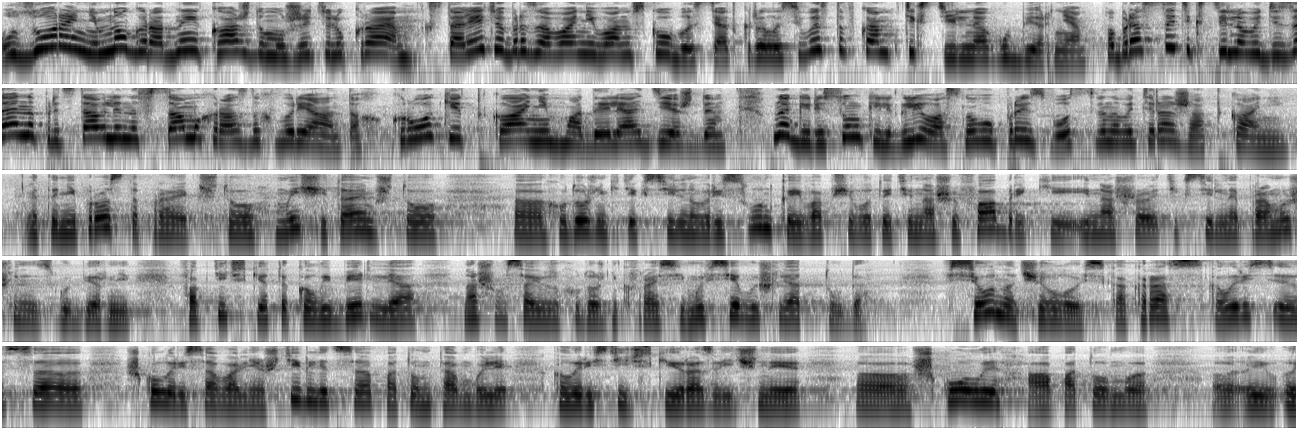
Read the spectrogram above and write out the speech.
Узоры немного родные каждому жителю края. К столетию образования Ивановской области открылась выставка «Текстильная губерния». Образцы текстильного дизайна представлены в самых разных вариантах – кроки, ткани, модели одежды. Многие рисунки легли в основу производственного тиража тканей. Это не просто проект, что мы считаем, что художники текстильного рисунка и вообще вот эти наши фабрики и наша текстильная промышленность губернии, фактически это колыбель для нашего Союза художников России. Мы все вышли оттуда. Все началось как раз с, с школы рисования Штиглица, потом там были колористические различные э, школы, а потом э,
